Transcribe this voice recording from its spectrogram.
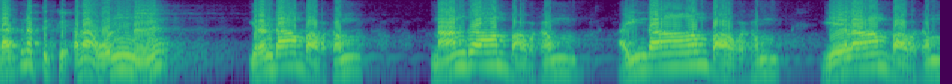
லக்னத்துக்கு அதான் ஒன்னு இரண்டாம் பாவகம் நான்காம் பாவகம் ஐந்தாம் பாவகம் ஏழாம் பாவகம்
